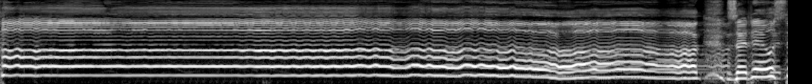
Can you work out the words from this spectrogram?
خاک؟ زر اس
